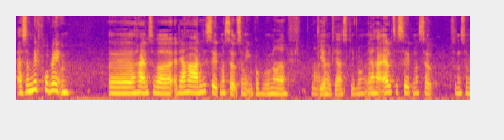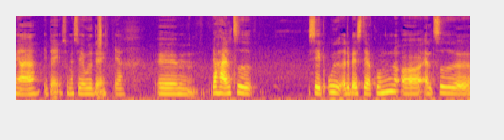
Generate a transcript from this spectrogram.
Altså mit problem øh, har altid været, at jeg har aldrig set mig selv som en på 174 kilo. Nej. Jeg har altid set mig selv sådan som jeg er i dag, som jeg ser ud i dag. Ja. Øhm, jeg har altid set ud af det bedste, jeg kunne, og altid... Øh,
